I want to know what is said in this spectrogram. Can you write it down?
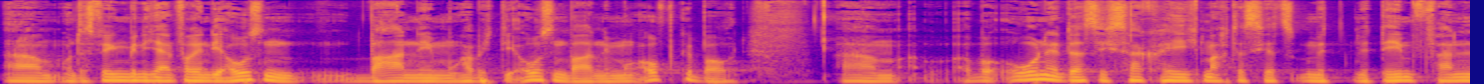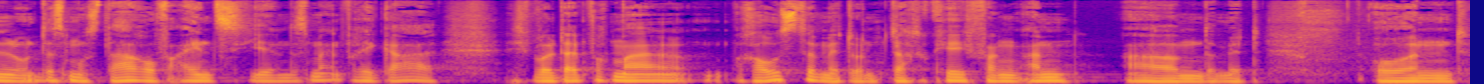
ähm, und deswegen bin ich einfach in die Außenwahrnehmung, habe ich die Außenwahrnehmung aufgebaut. Ähm, aber ohne, dass ich sage, hey, ich mache das jetzt mit, mit dem Funnel und das muss darauf einzielen. Das ist mir einfach egal. Ich wollte einfach mal raus damit und dachte, okay, ich fange an ähm, damit. Und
